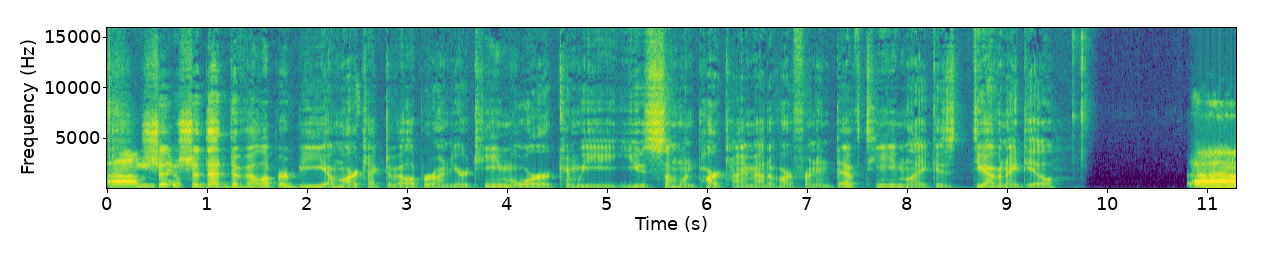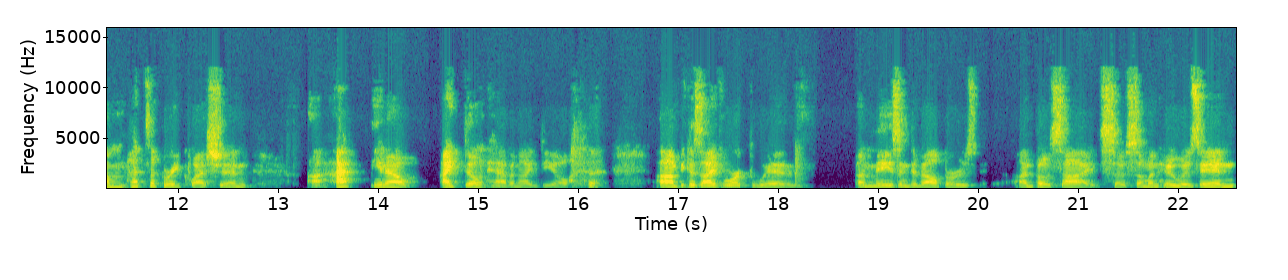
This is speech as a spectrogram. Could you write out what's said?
um, should should that developer be a Martech developer on your team, or can we use someone part time out of our front end dev team? Like, is do you have an ideal? Um, that's a great question. I, you know, I don't have an ideal um, because I've worked with amazing developers on both sides. So someone who was in,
